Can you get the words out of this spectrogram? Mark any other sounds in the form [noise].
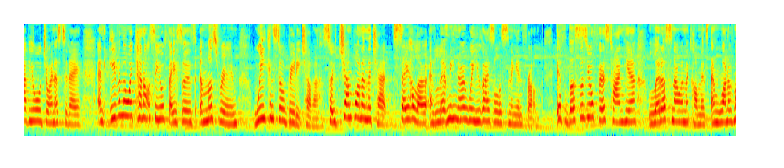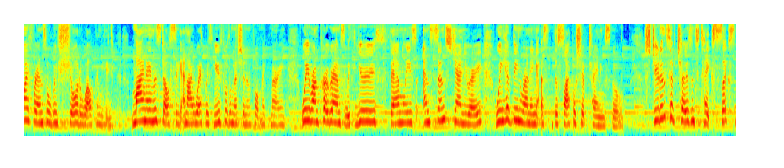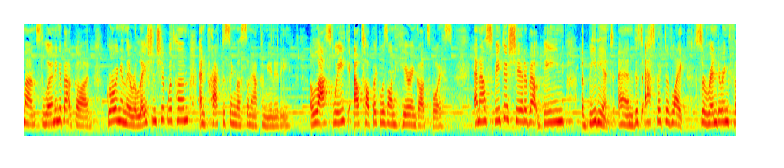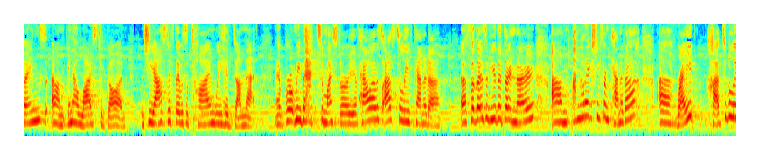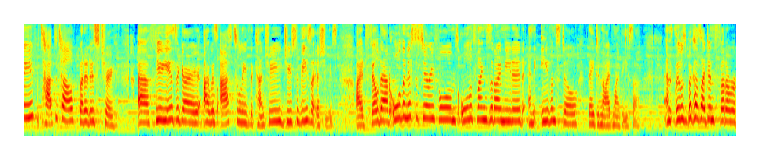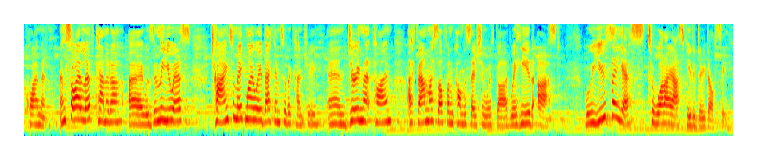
have you all join us today. And even though I cannot see your faces in this room, we can still greet each other. So jump on in the chat, say hello, and let me know where you guys are listening in from. If this is your first time here, let us know in the comments, and one of my friends will be sure to welcome you. My name is Dulcie, and I work with Youth with a Mission in Fort McMurray. We run programs with youth, families, and since January, we have been running a discipleship training school. Students have chosen to take six months learning about God, growing in their relationship with Him, and practicing this in our community. Last week, our topic was on hearing God's voice. And our speaker shared about being obedient and this aspect of like surrendering things um, in our lives to God. And she asked if there was a time we had done that. And it brought me [laughs] back to my story of how I was asked to leave Canada. Uh, for those of you that don't know, um, I'm not actually from Canada, uh, right? Hard to believe, it's hard to tell, but it is true. A few years ago, I was asked to leave the country due to visa issues. I had filled out all the necessary forms, all the things that I needed, and even still, they denied my visa. And it was because I didn't fit a requirement. And so I left Canada. I was in the US trying to make my way back into the country. And during that time, I found myself in a conversation with God where He had asked, Will you say yes to what I ask you to do, Dulcie?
